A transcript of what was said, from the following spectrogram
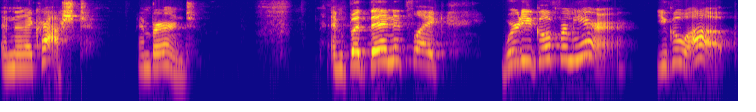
and then i crashed and burned and but then it's like where do you go from here you go up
